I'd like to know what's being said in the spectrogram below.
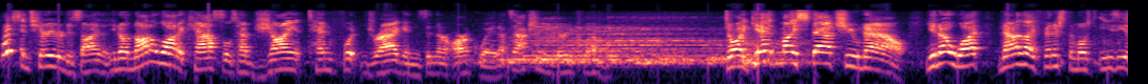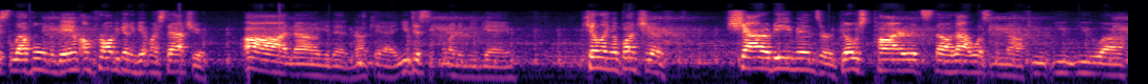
Nice interior design. You know, not a lot of castles have giant 10-foot dragons in their archway. That's actually very clever. Do I get my statue now? You know what? Now that I finished the most easiest level in the game, I'm probably going to get my statue. Ah, oh, no, you didn't. Okay, you disappointed me, game. Killing a bunch of shadow demons or ghost pirates. No, that wasn't enough. You you you uh,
